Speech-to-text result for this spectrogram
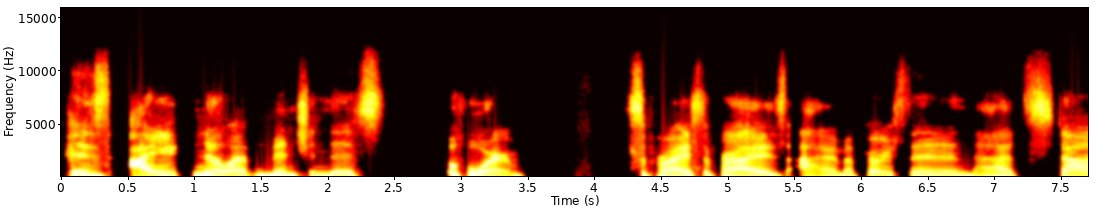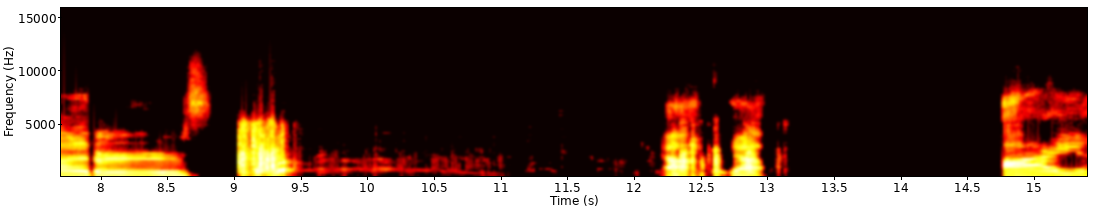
Because I know I've mentioned this before, surprise, surprise, I'm a person that stutters. Yeah, yeah. I,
